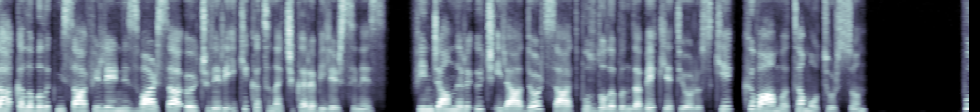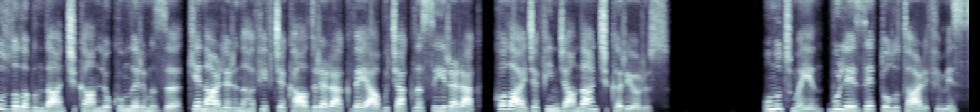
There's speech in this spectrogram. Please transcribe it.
Daha kalabalık misafirleriniz varsa ölçüleri iki katına çıkarabilirsiniz. Fincanları 3 ila 4 saat buzdolabında bekletiyoruz ki kıvamı tam otursun. Buzdolabından çıkan lokumlarımızı kenarlarını hafifçe kaldırarak veya bıçakla sıyırarak kolayca fincandan çıkarıyoruz. Unutmayın, bu lezzet dolu tarifimiz,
